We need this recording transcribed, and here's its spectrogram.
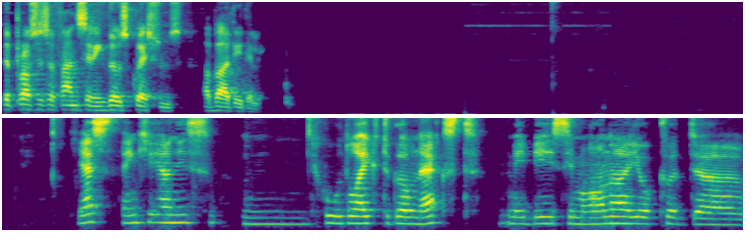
the process of answering those questions about Italy. Yes, thank you, Yanis. Mm, who would like to go next? Maybe Simona, you could uh,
